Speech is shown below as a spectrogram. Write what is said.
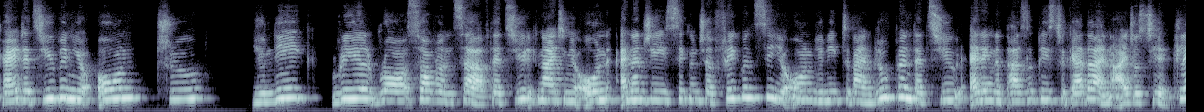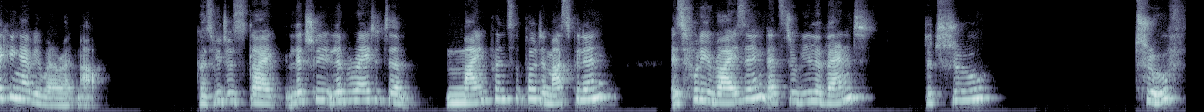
Okay, that's you being your own true, unique, real, raw, sovereign self. That's you igniting your own energy signature frequency, your own unique divine blueprint. That's you adding the puzzle piece together. And I just hear clicking everywhere right now. Because we just like literally liberated the mind principle, the masculine is fully rising. That's the real event, the true truth,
